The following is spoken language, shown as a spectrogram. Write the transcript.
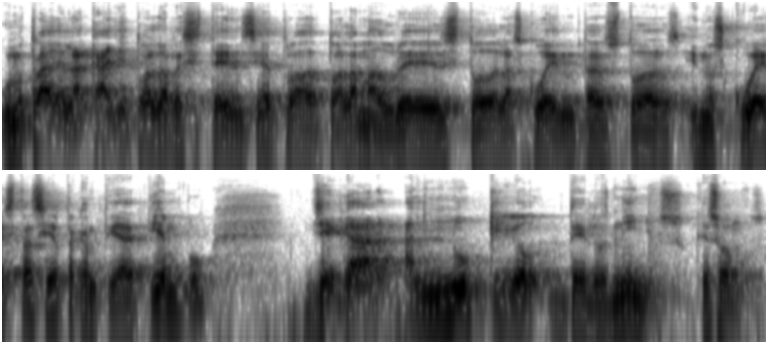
Uno trae de la calle toda la resistencia, toda, toda la madurez, todas las cuentas, todas, y nos cuesta cierta cantidad de tiempo llegar al núcleo de los niños que somos.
